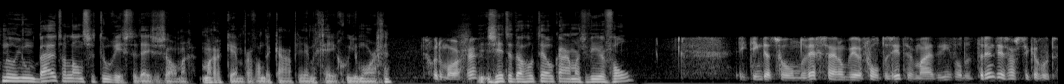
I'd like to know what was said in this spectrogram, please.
miljoen buitenlandse toeristen deze zomer. Mark Kemper van de KPMG, goedemorgen. Goedemorgen. Zitten de hotelkamers weer vol? Ik denk dat ze onderweg zijn om weer vol te zitten, maar in ieder geval de trend is hartstikke goed.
